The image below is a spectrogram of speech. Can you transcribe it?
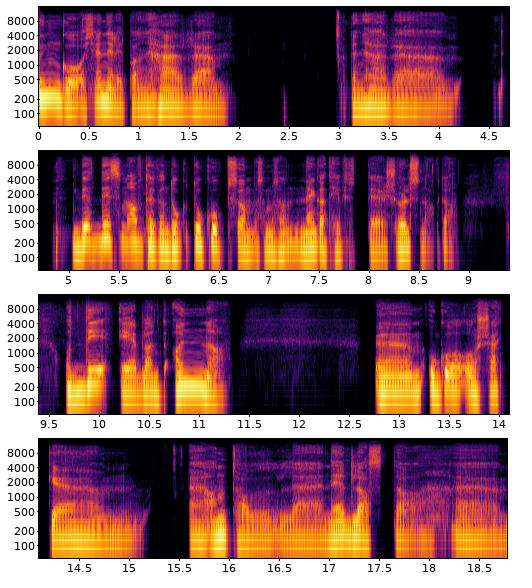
unngå å kjenne litt på den her, uh, den her uh, det, det, som av og til kan dukke, opp som, som sånn negativt eh, sjølsnakk. Og det er blant annet um, å gå og sjekke um, antall nedlasta um,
